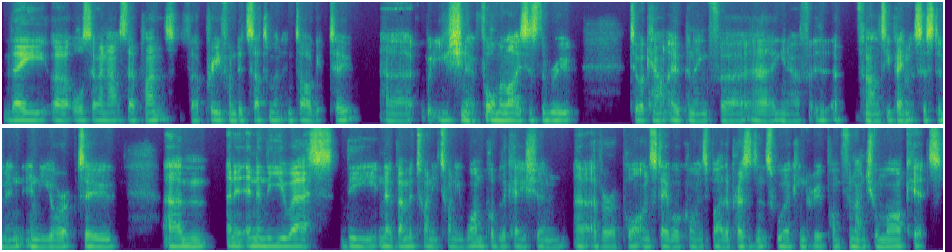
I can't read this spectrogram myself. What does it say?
they uh, also announced their plans for pre-funded settlement in Target Two, uh, which you know formalises the route to account opening for you know a Fnality payment system in, in Europe too. Um, and, and, in the US, the November 2021 publication uh, of a report on stablecoins by the President's Working Group on Financial Markets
